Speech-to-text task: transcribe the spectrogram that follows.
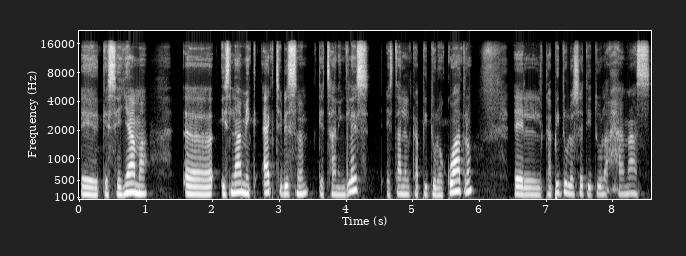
eh, que se llama Islamic Activism, que está en inglés, está en el capítulo 4. El capítulo se titula Hamas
